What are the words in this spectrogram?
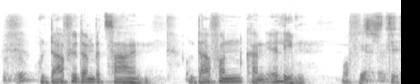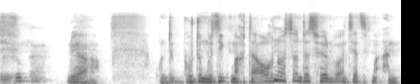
mhm. und dafür dann bezahlen. Und davon kann er leben. Offensichtlich. Ja, das ist super. Ja. Und gute Musik macht er auch noch und das hören wir uns jetzt mal an.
